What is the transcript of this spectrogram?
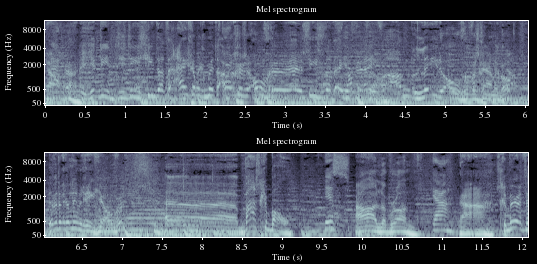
Ja. Weet je, die, die, die zien dat eigenlijk met argusogen, zien ze dat even, even aan. Ledenogen waarschijnlijk ook. Daar hebben we er een limerickje over. Basketbal. Yes. Ah, LeBron. Ja. Ja. Is gebeurd, hè?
